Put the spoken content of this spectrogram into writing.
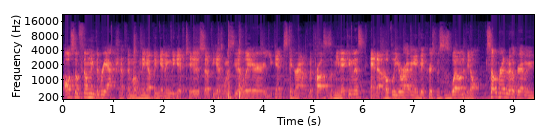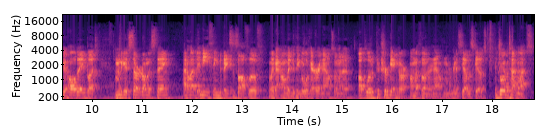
also filming the reaction of him opening up and getting the gift too, so if you guys want to see that later, you can stick around for the process of me making this. And uh, hopefully you're having a good Christmas as well, and if you don't celebrate it, I hope you're having a good holiday, but I'm gonna get started on this thing. I don't have anything to base this off of. Like, I don't have anything to look at right now, so I'm gonna upload a picture of Gengar on my phone right now, and we're gonna see how this goes. Enjoy the time lapse.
